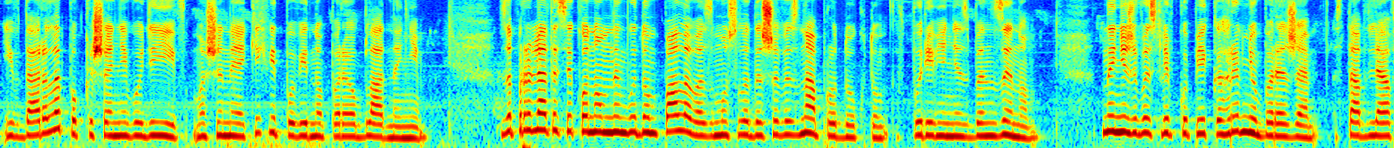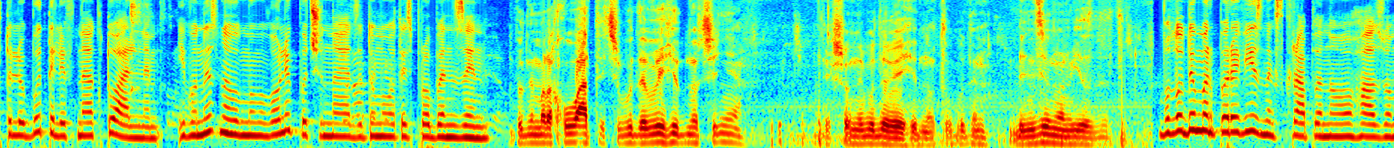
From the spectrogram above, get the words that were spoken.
і вдарила по кишені водіїв, машини яких відповідно переобладнані. Заправлятися економним видом палива змусила дешевизна продукту в порівнянні з бензином. Нині ж вислів копійка гривню береже став для автолюбителів неактуальним, і вони знову мимоволі починають задумуватись про бензин. Будемо рахувати, чи буде вигідно, чи ні. Якщо не буде вигідно, то будемо бензином їздити. Володимир перевізник скрапленого газу.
